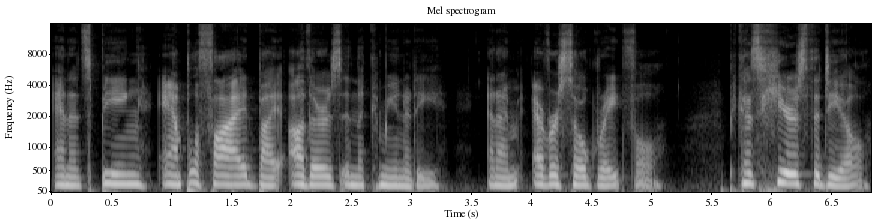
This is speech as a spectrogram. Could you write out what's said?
and it's being amplified by others in the community. And I'm ever so grateful. Because here's the deal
